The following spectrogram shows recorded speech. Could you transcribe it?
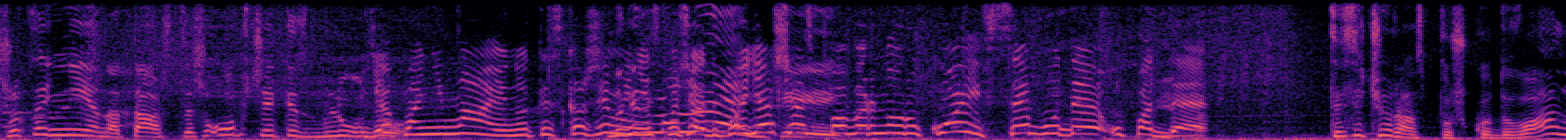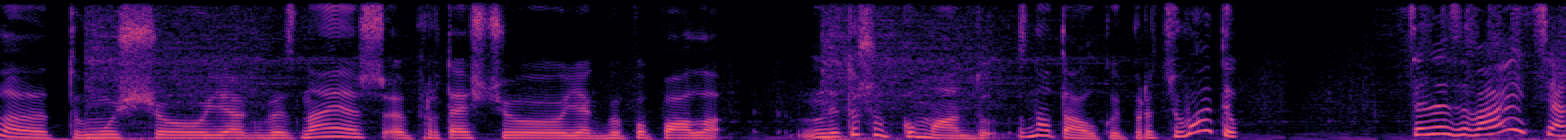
що це ні, Наташ? Це ж обще якесь блюдо. Я розумію, ну ти скажи Ну, мені спочатку, бо я маленький. зараз поверну рукою і все буде упаде. Тисячу раз пошкодувала, тому що, якби знаєш, про те, що якби попала не то, що в команду з Наталкою працювати. Це називається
